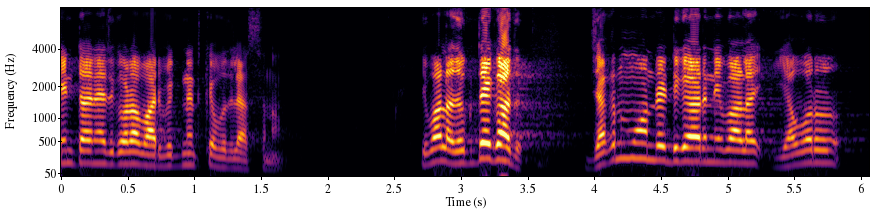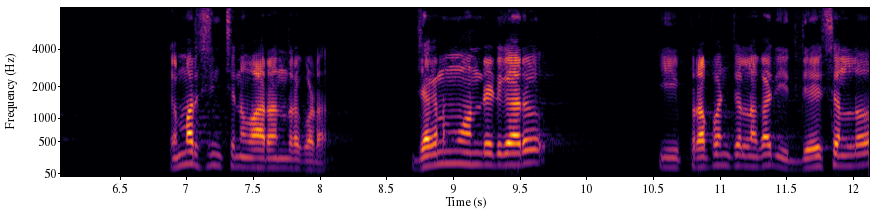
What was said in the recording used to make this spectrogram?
ఏంటి అనేది కూడా వారి విఘ్నతకే వదిలేస్తున్నాం. ఇవాళ అదొకటే కాదు. జగన్మోహన్ రెడ్డి గారిని ఇవాళ ఎవరు విమర్శించిన వారందరూ కూడా జగన్మోహన్ రెడ్డి గారు ఈ ప్రపంచంలో కాదు ఈ దేశంలో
